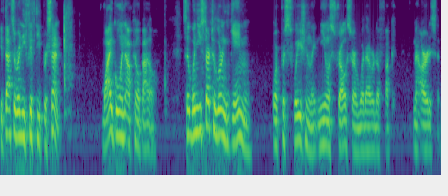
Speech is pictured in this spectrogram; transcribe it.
If that's already 50%, why go in uphill battle? So when you start to learn game or persuasion like Neil Strauss or whatever the fuck Matt Artisan,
